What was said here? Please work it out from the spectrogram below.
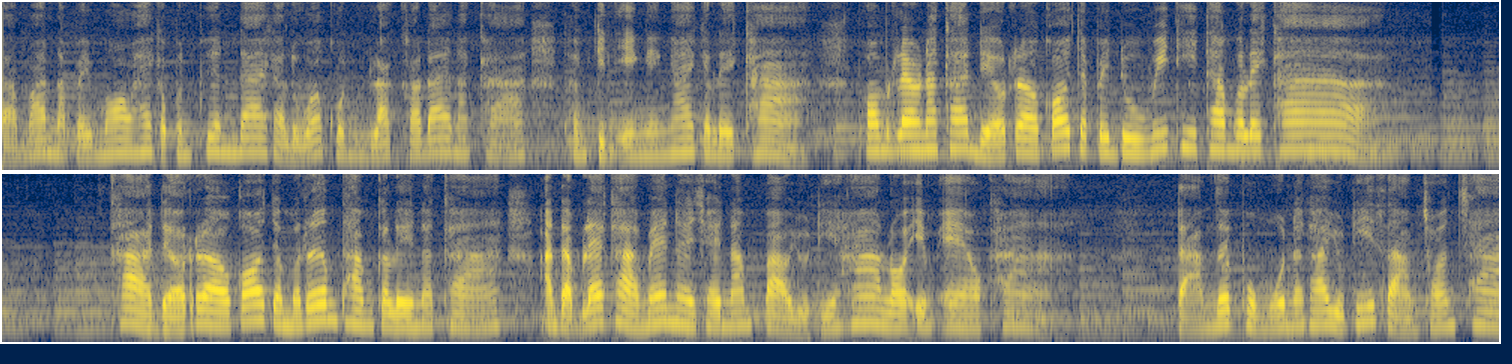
สามารถนำไปมอบให้กับเพื่อนๆได้ค่ะ หรือว่าคนรักก็ได้นะคะทำกินเองง่าย ๆ กันเลยค่ะ พร้อมแล้วนะคะ เดี๋ยวเราก็จะไปดูวิธีทำกันเลยค่ะค่ะเดี๋ยวเราก็จะมาเริ่มทำกันเลยนะคะ อันดับแรกค่ะแม่เนยใช้น้ำเปล่าอยู่ที่ 500 ml ค่ะ ตามด้วยผงวุ้นนะคะ อยู่ที่ 3 ช้อนชา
